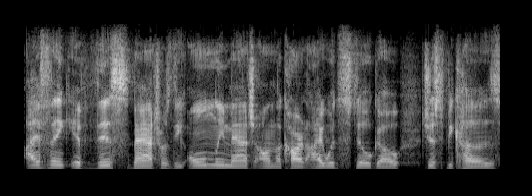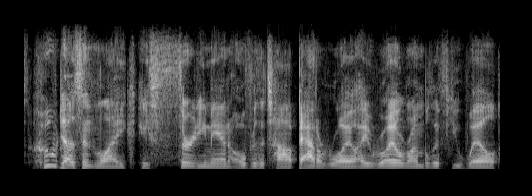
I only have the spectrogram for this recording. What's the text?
I think if this match was the only match on the card, I would still go just because who doesn't like a 30 man over the top battle royal, a Royal Rumble, if you will?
